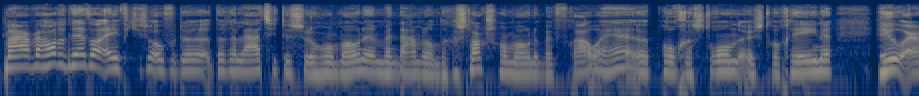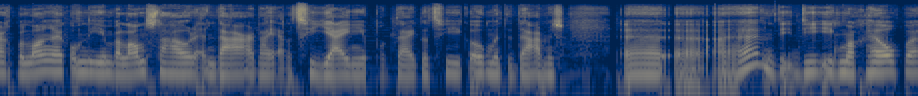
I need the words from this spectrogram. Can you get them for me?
Maar we hadden het net al eventjes over de, de relatie tussen de hormonen en met name dan de geslachtshormonen bij vrouwen. Hè? Progesteron, oestrogenen. Heel erg belangrijk om die in balans te houden. En daar, nou ja, dat zie jij in je praktijk. Dat zie ik ook met de dames uh, die, die ik mag helpen,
